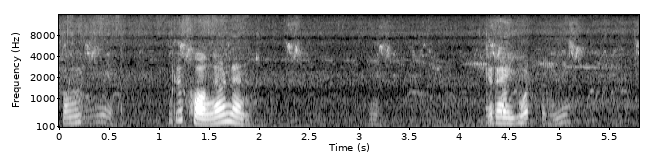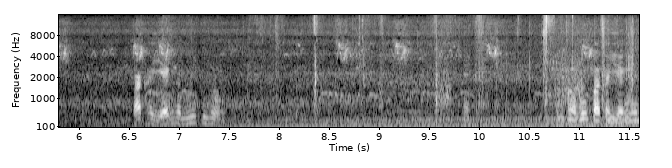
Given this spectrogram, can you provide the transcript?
โอ้ยมันก็ของแล้วนั่นก็ได้อยู่วดตรงนี้ปลาขยงตรงนี้พี่น้องผมเอาพวกปลาขยงนี่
